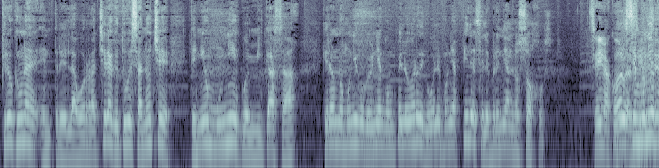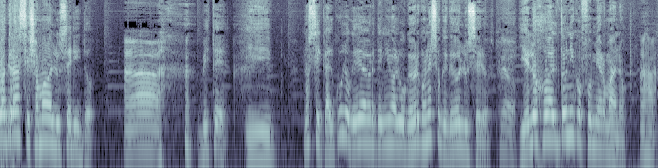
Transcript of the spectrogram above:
creo que una, entre la borrachera que tuve esa noche, tenía un muñeco en mi casa, que eran unos muñecos que venían con pelo verde, que vos le ponías pila y se le prendían los ojos. Sí, me acuerdo. y ese sí. muñeco atrás se llamaba Lucerito, Ah. ¿viste? Y no sé, calculo que debe haber tenido algo que ver con eso que quedó Luceros. No. Y el ojo daltónico fue mi hermano, Ajá.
